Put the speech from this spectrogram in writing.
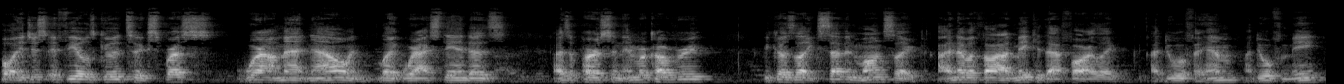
but it just it feels good to express where I'm at now and like where I stand as as a person in recovery because like seven months, like I never thought I'd make it that far. Like I do it for him, I do it for me,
